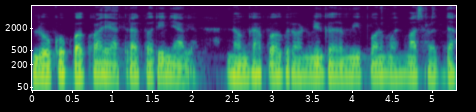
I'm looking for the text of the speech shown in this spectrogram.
લોકો પગપાળા યાત્રા કરીને આવ્યા. નંગા પગ રણની ગરમી પણ મનમાં શ્રદ્ધા.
